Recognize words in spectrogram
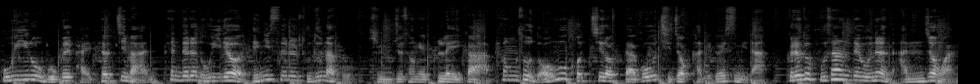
고의로 목을 밟혔지만 팬들은 오히려 데니스를 두둔하고 김주성의 플레이가 평소 너무 거칠었다고 지적하기도 했습니다. 그래도 부산 대우는 안정환,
